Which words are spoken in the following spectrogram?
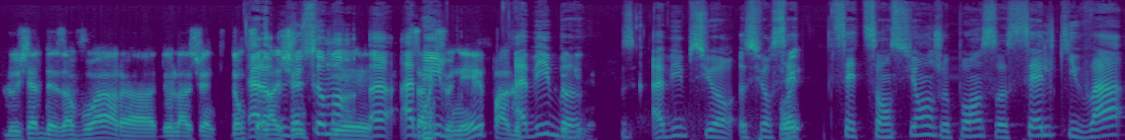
le gel des avoirs de la junte. Donc, c'est la junte qui est sanctionnée par le Habib, Habib, sur, sur cette, sanction, je pense celle qui va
